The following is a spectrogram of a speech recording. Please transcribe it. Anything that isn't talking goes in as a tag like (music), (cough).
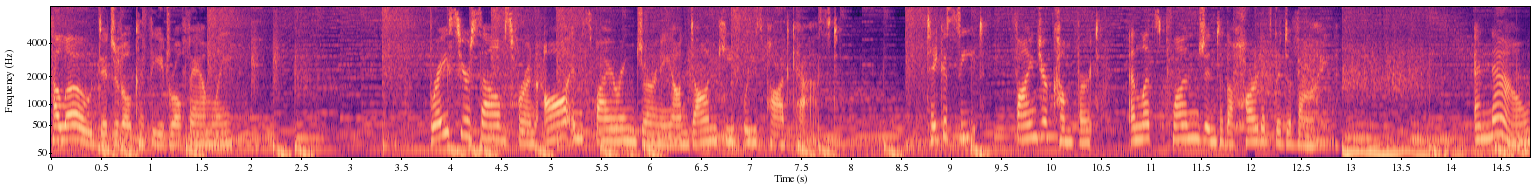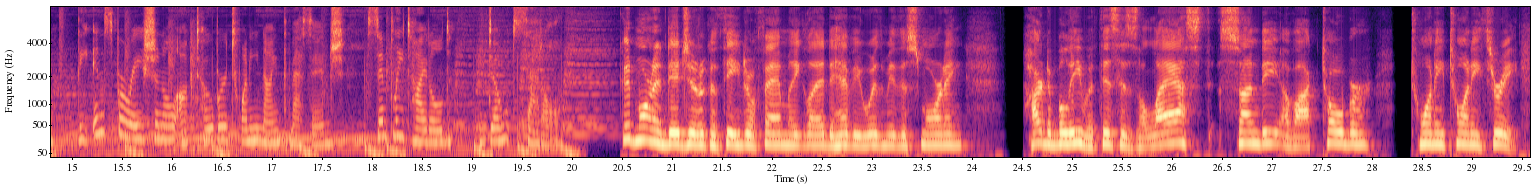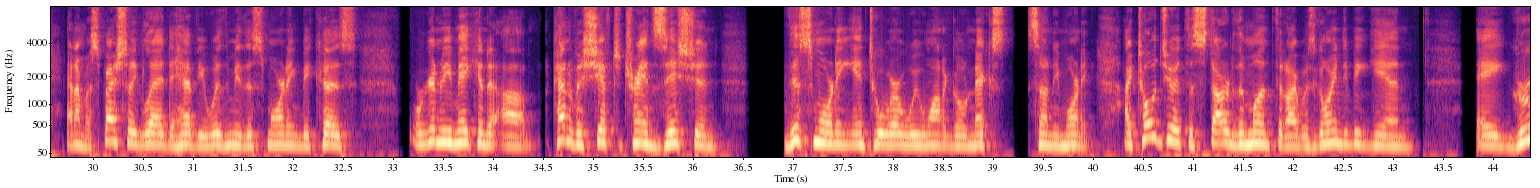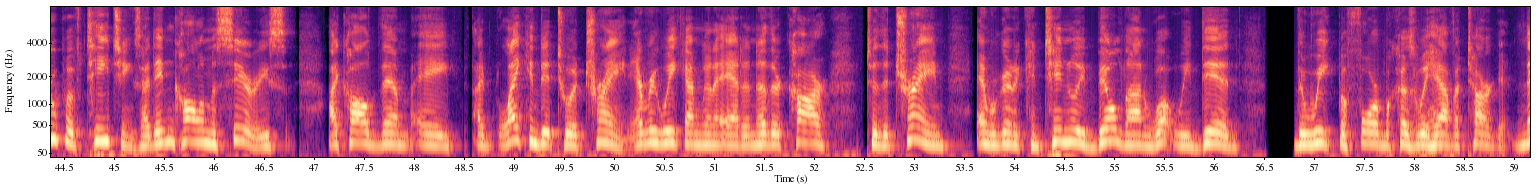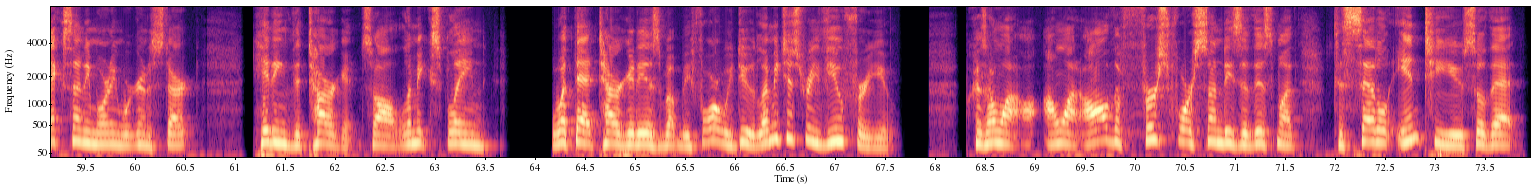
Hello, Digital Cathedral family. Brace yourselves for an awe inspiring journey on Don Keathley's podcast. Take a seat, find your comfort, and let's plunge into the heart of the divine. And now, the inspirational October 29th message, simply titled Don't Settle. Good morning, Digital Cathedral family. Glad to have you with me this morning. Hard to believe, but this is the last Sunday of October 2023. And I'm especially glad to have you with me this morning because we're going to be making a, kind of a shift to transition this morning into where we want to go next Sunday morning. I told you at the start of the month that I was going to begin a group of teachings. I didn't call them a series. I called them a, I likened it to a train. Every week I'm going to add another car to the train, and we're going to continually build on what we did the week before because we have a target. Next Sunday morning, we're going to start hitting the target. So I'll, let me explain what that target is. But before we do, let me just review for you because I want I want all the first four Sundays of this month to settle into you so that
